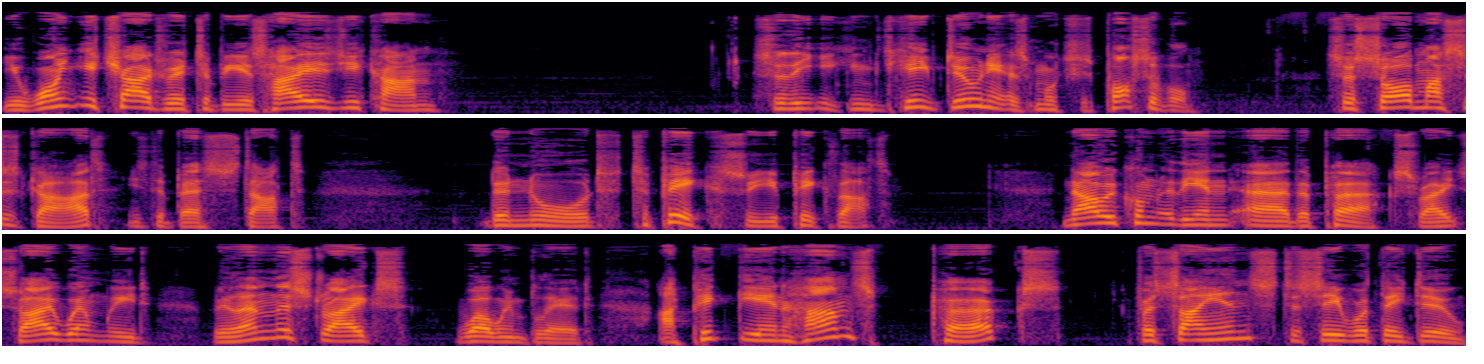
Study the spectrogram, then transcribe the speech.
You want your charge rate to be as high as you can so that you can keep doing it as much as possible. So Swordmaster's Guard is the best stat, the node to pick. So you pick that. Now we come to the uh, the perks, right? So I went with Relentless Strikes, Whirlwind Blade. I picked the enhanced perks for science to see what they do.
